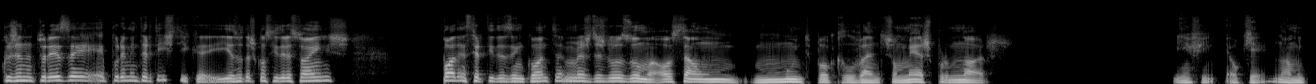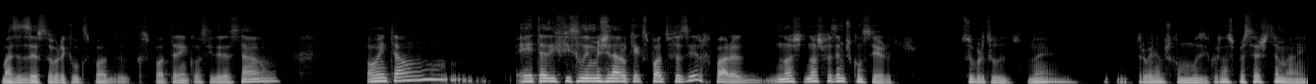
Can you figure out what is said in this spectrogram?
cuja natureza é, é puramente artística e as outras considerações podem ser tidas em conta, mas das duas uma, ou são muito pouco relevantes, são meros pormenores. E enfim, é o que é. Não há muito mais a dizer sobre aquilo que se pode, que se pode ter em consideração. Ou então é até difícil imaginar o que é que se pode fazer. Repara, nós, nós fazemos concertos, sobretudo, não é? Trabalhamos com músicos, os nossos parceiros também.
